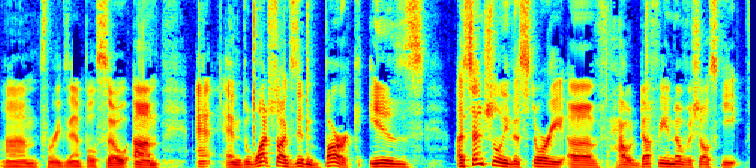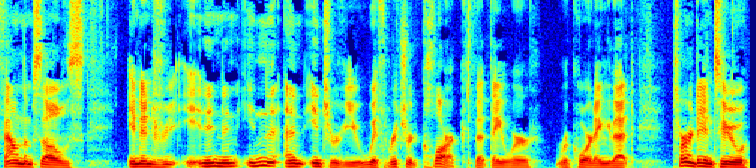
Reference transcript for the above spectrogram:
um, for example. So, um, and, and the Watchdogs didn't bark is essentially the story of how Duffy and Nowosielski found themselves in, in, in, in an interview with Richard Clarke that they were recording that turned into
